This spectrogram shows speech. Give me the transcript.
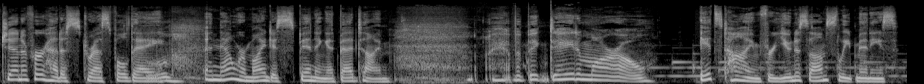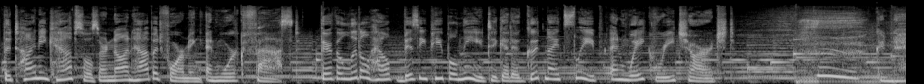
Jennifer had a stressful day, mm. and now her mind is spinning at bedtime. I have a big day tomorrow. It's time for Unisom Sleep Minis. The tiny capsules are non habit forming and work fast. They're the little help busy people need to get a good night's sleep and wake recharged. good night.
